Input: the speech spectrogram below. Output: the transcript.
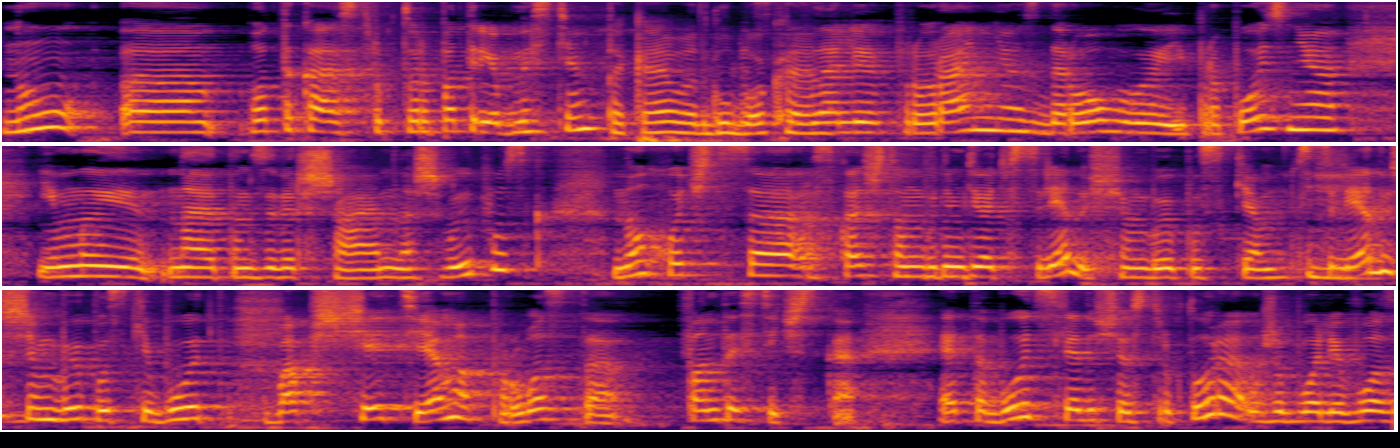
Ну, э, вот такая структура потребности. Такая вот глубокая. Сказали про раннюю, здоровую и про позднюю. И мы на этом завершаем наш выпуск. Но хочется рассказать, что мы будем делать в следующем выпуске. В следующем выпуске будет вообще тема просто фантастическая. Это будет следующая структура, уже более воз...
